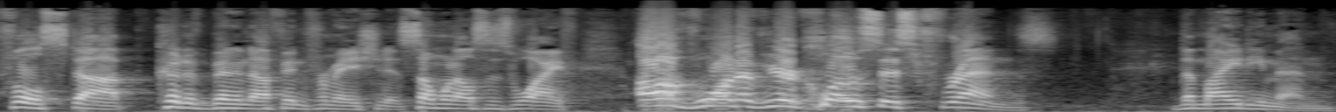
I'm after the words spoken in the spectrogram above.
full stop, could have been enough information. It's someone else's wife of one of your closest friends. The mighty men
